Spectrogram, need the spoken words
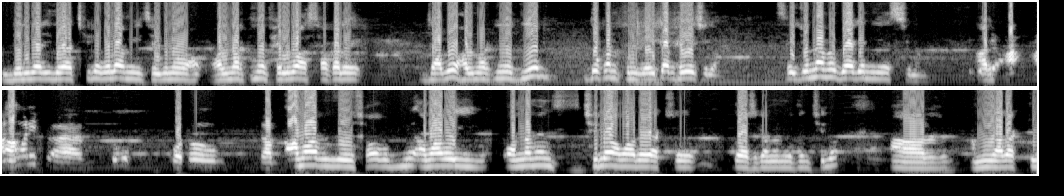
ডেলিভারি দেওয়ার ছিল বলে আমি সেগুলো হলমার্কিংয়ে ফেলব আর সকালে যাব হলমার্কিংয়ে দিয়ে দোকান খুলবো এটা ভেবেছিলাম। সেই জন্য আমি ব্যাগে নিয়ে এসেছিলাম। আর কত? আমার সব আমার ওই অর্নামেন্টস ছিল আমার ওই একশো দশ গ্রামের মতন ছিল। আর আমি আর একটু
